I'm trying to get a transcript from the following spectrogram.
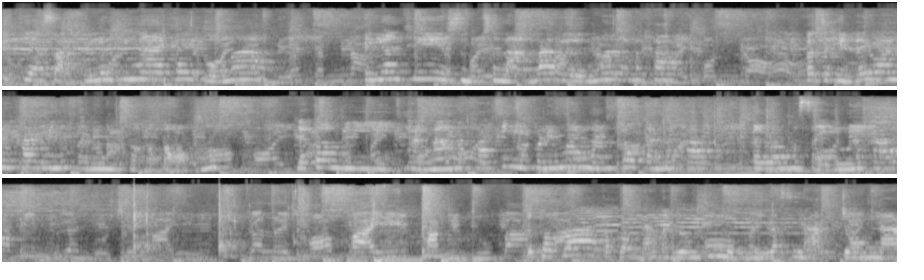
วิทยาศาสตร์เป็นเรื่องที่ง่ายใกล้ตัวมาก เป็นเรื่องที่สนุกสนานร่าเริงมากนะคะ เราจะเห็นได้ว่านะคะมีน้ำอัดลมอยู่สองกระป๋องแล้วก็มีถังน้ำนะคะ ที่มีปริมาณน้ำเท่ากันนะคะ เราลองมาใส่ดูนะคะ จะพบว่ากระป๋องน้ำอัดลมที่หนึ่งมีลักษณะจมน้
